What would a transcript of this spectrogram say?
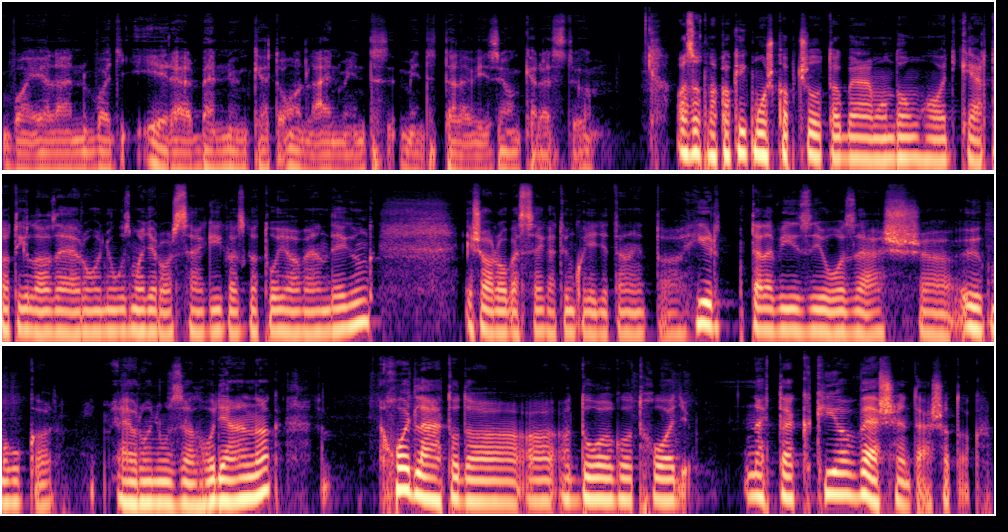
van jelen, vagy ér el bennünket online, mint, mint televízión keresztül. Azoknak, akik most kapcsolódtak be, elmondom, hogy Kert Attila az Euronews Magyarország igazgatója a vendégünk, és arról beszélgetünk, hogy egyáltalán itt a hírtelevíziózás, ők maguk a Euronews-zal hogy állnak. Hogy látod a, a, a dolgot, hogy nektek ki a versenytársatok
